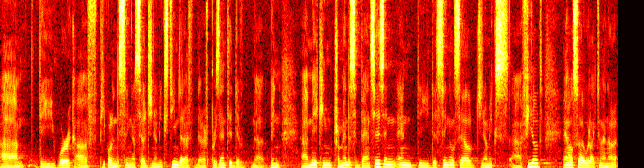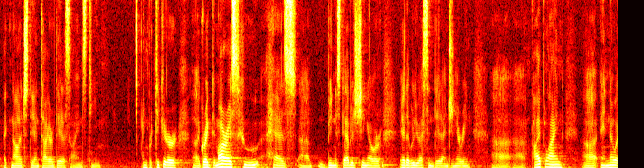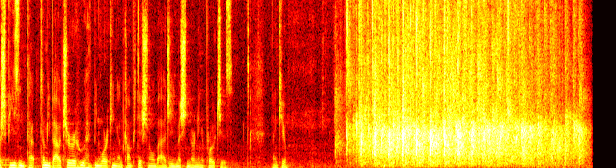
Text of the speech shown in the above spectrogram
um, the work of people in the single cell genomics team that have, that have presented. They've uh, been uh, making tremendous advances in, in the, the single cell genomics uh, field. And also, I would like to acknowledge the entire data science team. In particular, uh, Greg Demarais, who has uh, been establishing our AWS and data engineering uh, and Noah Spies and Tommy Boucher, who have been working on computational biology and machine learning approaches. Thank you.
